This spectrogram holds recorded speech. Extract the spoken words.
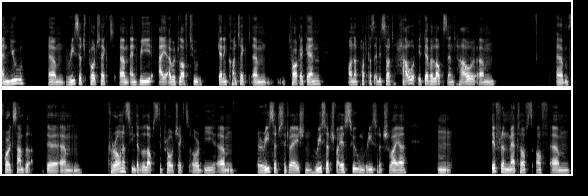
a new um, research project, um, and we I, I would love to get in contact, um, talk again on a podcast episode how it develops and how um, um, for example, the um, Corona scene develops the projects or the um, the research situation, research via Zoom, research via um, different methods of um,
